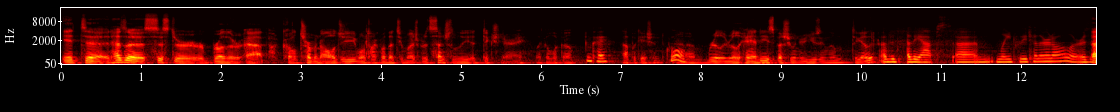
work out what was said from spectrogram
It, uh, it has a sister or brother app called Terminology. Won't talk about that too much, but it's essentially a dictionary, like a lookup Okay. application. Cool. Um, really, really handy, especially when you're using them together. Are the, are the apps um, linked with each other at all, or is that?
